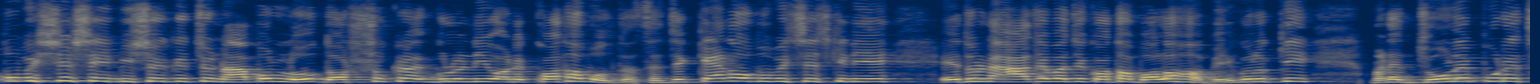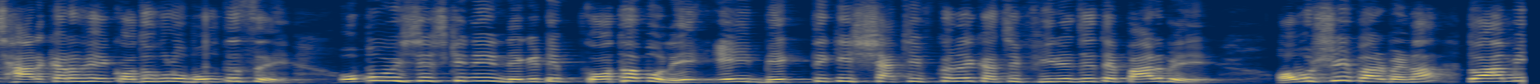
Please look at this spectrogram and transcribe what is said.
অপবিশ্বাস এই বিষয়ে কিছু না বললেও দর্শকরা এগুলো নিয়ে অনেক কথা বলতেছে যে কেন অপবিশ্বাসকে নিয়ে এই ধরনের আজে বাজে কথা বলা হবে? এগুলো কি মানে জ্বলে পুড়ে ছাড়কার হয়ে কথাগুলো বলতেছে? অপবিশ্বাসকে নিয়ে নেগেটিভ কথা বলে এই ব্যক্তি কি শাকিব খানের কাছে ফিরে যেতে পারবে? অবশ্যই পারবে না। তো আমি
